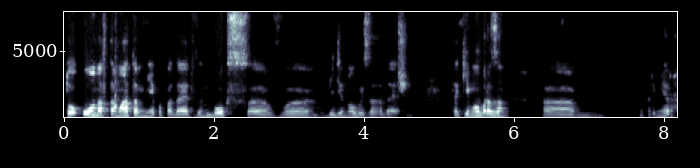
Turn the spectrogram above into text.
то он автоматом мне попадает в inbox в виде новой задачи. Таким образом, например,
